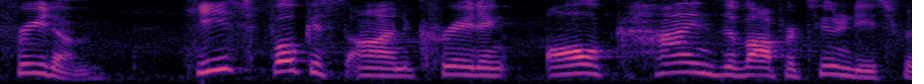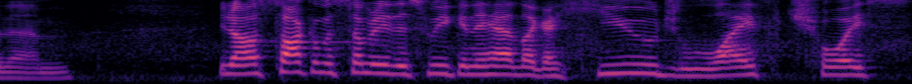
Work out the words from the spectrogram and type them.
freedom. He's focused on creating all kinds of opportunities for them. You know, I was talking with somebody this week and they had like a huge life choice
